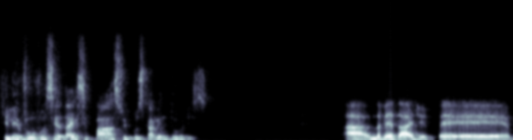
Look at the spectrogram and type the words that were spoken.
que levou você a dar esse passo e buscar mentores? Ah, na verdade, é, é,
